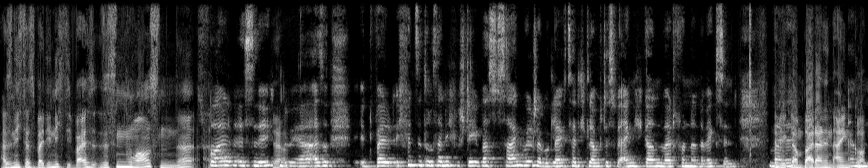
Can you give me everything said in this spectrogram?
Also nicht, dass bei dir nicht, weil das sind Nuancen, ne? Voll ist nicht, ja. ja. Also, weil ich finde es interessant, ich verstehe, was du sagen willst, aber gleichzeitig glaube ich, dass wir eigentlich gar nicht weit voneinander weg sind. Weil, ja, wir glauben beide an den einen ähm, Gott,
